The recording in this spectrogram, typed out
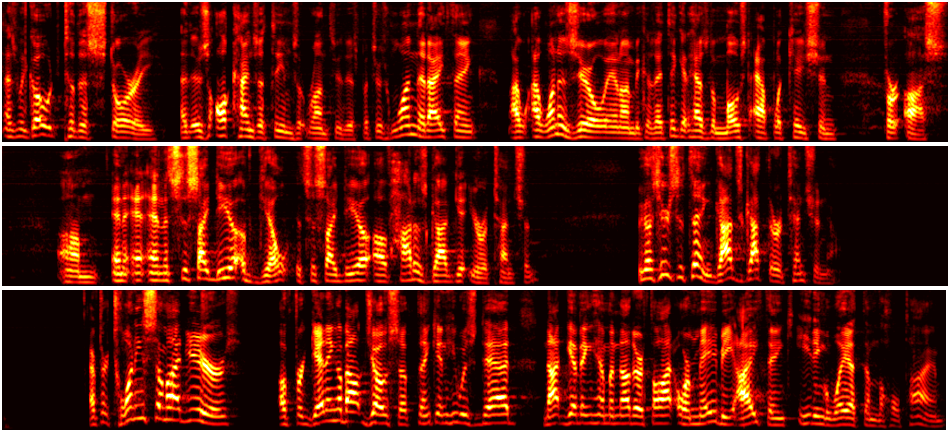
as we go to this story, uh, there's all kinds of themes that run through this, but there's one that I think I, I want to zero in on because I think it has the most application for us. Um, and, and, and it's this idea of guilt. It's this idea of how does God get your attention? Because here's the thing God's got their attention now. After 20 some odd years of forgetting about Joseph, thinking he was dead, not giving him another thought, or maybe, I think, eating away at them the whole time,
